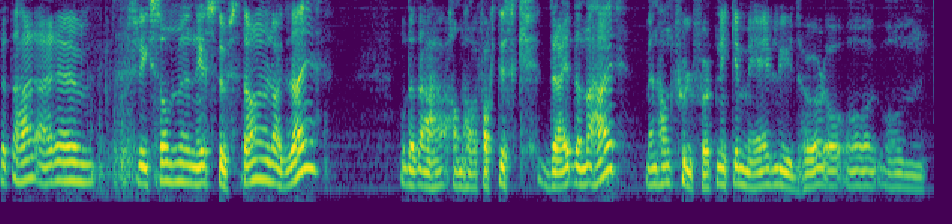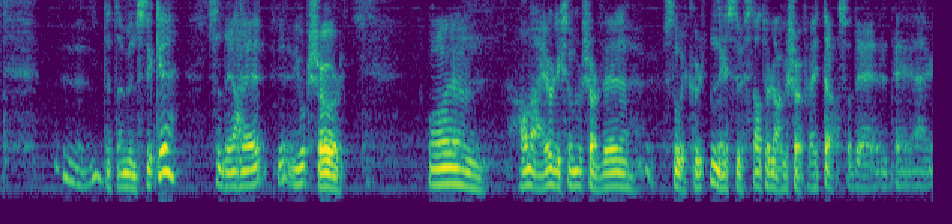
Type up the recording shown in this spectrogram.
Dette her er eh, slik som Nils Stufstad lagde deg. Og dette han har faktisk dreid denne her, men han fullførte den ikke med lydhøl og, og, og øh, dette munnstykket. Så det har jeg gjort sjøl. Og øh, han er jo liksom sjølve storkulten Nils Stufstad til å lage sjøfløyter. Altså det, det er,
